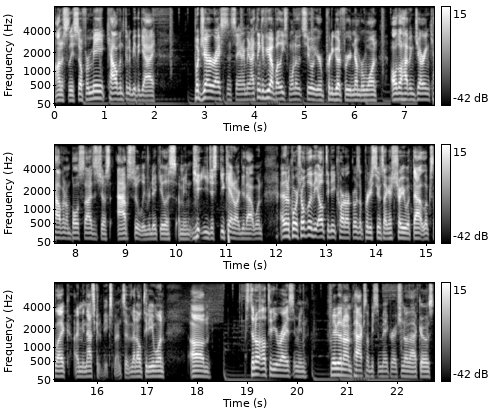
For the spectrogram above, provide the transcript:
honestly. So for me, Calvin's gonna be the guy. But Jerry Rice is insane. I mean, I think if you have at least one of the two, you're pretty good for your number one. Although having Jerry and Calvin on both sides is just absolutely ridiculous. I mean, you, you just you can't argue that one. And then of course, hopefully the LTD card art goes up pretty soon, so I can show you what that looks like. I mean, that's gonna be expensive. That LTD one. Um, still no LTD Rice. I mean, maybe they're not in packs. There'll be some make rights. You know that goes.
